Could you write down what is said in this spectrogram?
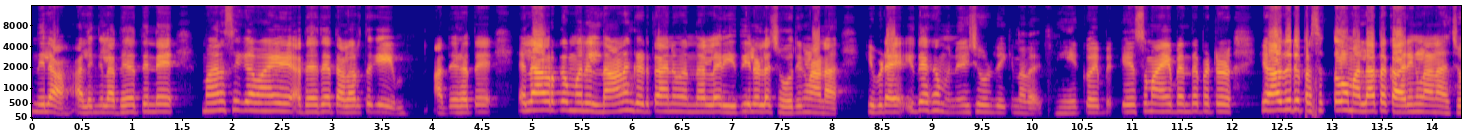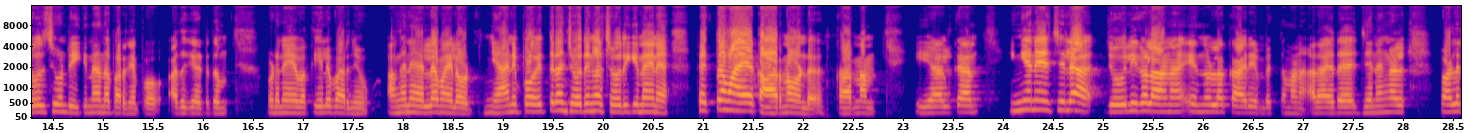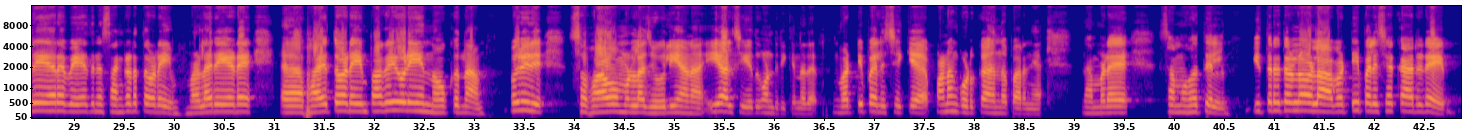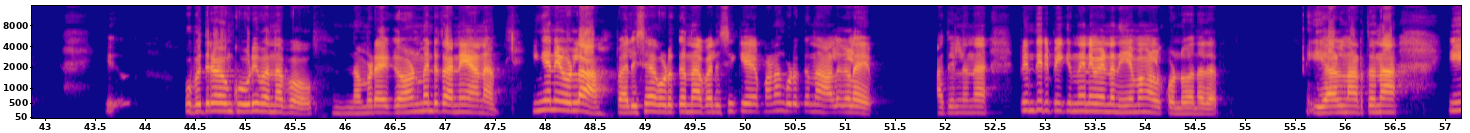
നില അല്ലെങ്കിൽ അദ്ദേഹത്തിന്റെ മാനസികമായ അദ്ദേഹത്തെ തളർത്തുകയും അദ്ദേഹത്തെ എല്ലാവർക്കും മുന്നിൽ നാണം കെടുത്താനും എന്നുള്ള രീതിയിലുള്ള ചോദ്യങ്ങളാണ് ഇവിടെ ഇദ്ദേഹം ഉന്നയിച്ചുകൊണ്ടിരിക്കുന്നത്. ഈ കേസുമായി ബന്ധപ്പെട്ട് യാതൊരു പ്രസക്തവും അല്ലാത്ത കാര്യങ്ങളാണ് ചോദിച്ചുകൊണ്ടിരിക്കുന്നതെന്ന് പറഞ്ഞപ്പോ അത് കേട്ടതും ഉടനെ വക്കീൽ പറഞ്ഞു അങ്ങനെയല്ല മൈലോട്ട് ഞാനിപ്പോ ഇത്തരം ചോദ്യങ്ങൾ ചോദിക്കുന്നതിന് വ്യക്തമായ കാരണമുണ്ട്. കാരണം ഇയാൾക്ക് ഇങ്ങനെ ചില ജോലികളാണ് എന്നുള്ള കാര്യം വ്യക്തമാണ്. അതായത് ജനങ്ങൾ വളരെയേറെ വേദന സങ്കടത്തോടെയും വളരെയേറെ ഭയത്തോടെയും പകയോടെയും നോക്കുന്ന ഒരു സ്വഭാവമുള്ള ജോലിയാണ് ഇയാൾ ചെയ്തുകൊണ്ടിരിക്കുന്നത്. വട്ടിപ്പലിശയ്ക്ക് പണം കൊടുക്കുക എന്ന് പറഞ്ഞ് നമ്മുടെ സമൂഹത്തിൽ ഇത്തരത്തിലുള്ള വട്ടിപ്പലിശക്കാരുടെ ഉപദ്രവം കൂടി വന്നപ്പോ നമ്മുടെ ഗവൺമെന്റ് തന്നെയാണ് ഇങ്ങനെയുള്ള പലിശ കൊടുക്കുന്ന പലിശയ്ക്ക് പണം കൊടുക്കുന്ന ആളുകളെ അതിൽ നിന്ന് പിന്തിരിപ്പിക്കുന്നതിന് വേണ്ട നിയമങ്ങൾ കൊണ്ടുവന്നത്. ഇയാൾ നടത്തുന്ന ഈ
